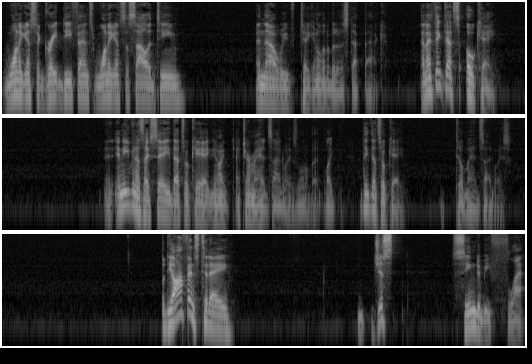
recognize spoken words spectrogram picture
one against a great defense, one against a solid team, and now we've taken a little bit of a step back. And I think that's okay and even as I say that's okay, you know, I, I turn my head sideways a little bit. Like I think that's okay. Tilt my head sideways. But the offense today just seemed to be flat.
